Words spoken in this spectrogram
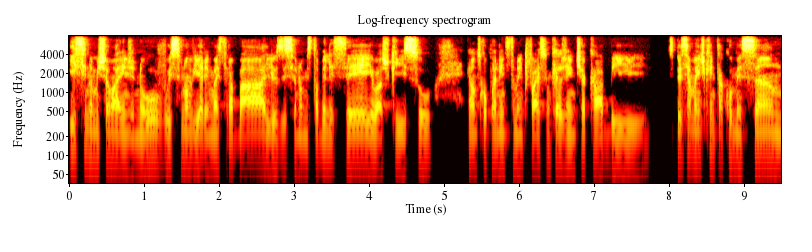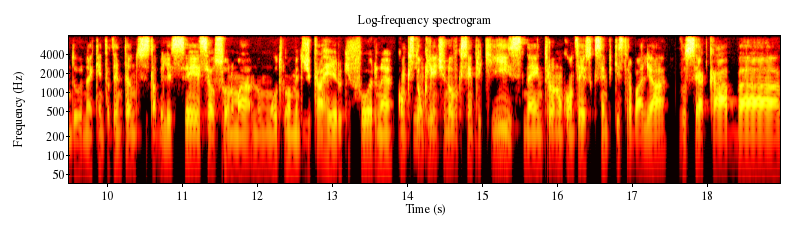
e se não me chamarem de novo, e se não vierem mais trabalhos, e se eu não me estabelecer, eu acho que isso é um dos componentes também que faz com que a gente acabe especialmente quem está começando, né, quem está tentando se estabelecer, se alçou numa, num outro momento de carreira, o que for, né, conquistou Sim. um cliente novo que sempre quis, né, entrou num contexto que sempre quis trabalhar, você acaba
